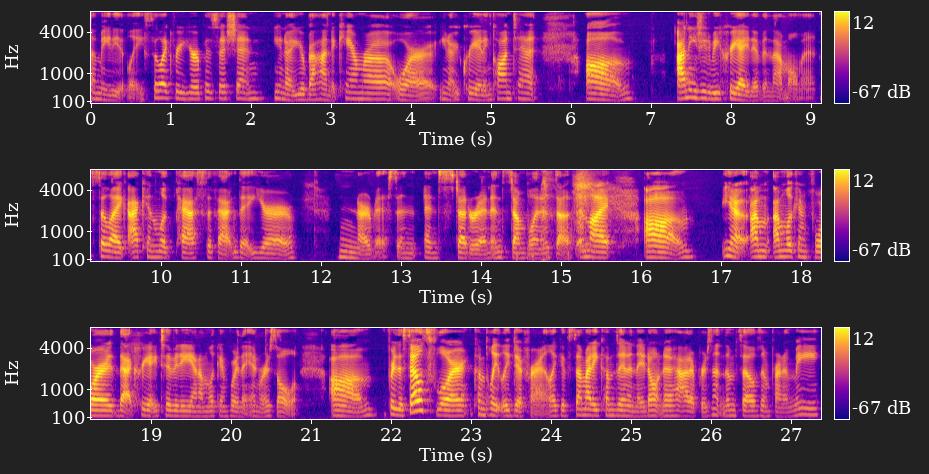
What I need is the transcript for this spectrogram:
immediately. So, like, for your position, you know, you're behind a camera or, you know, you're creating content. Um, I need you to be creative in that moment. So, like, I can look past the fact that you're nervous and, and stuttering and stumbling and stuff. And, like, um, you know, I'm, I'm looking for that creativity and I'm looking for the end result. Um, for the sales floor completely different. Like if somebody comes in and they don't know how to present themselves in front of me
